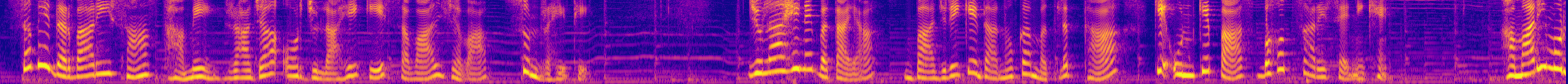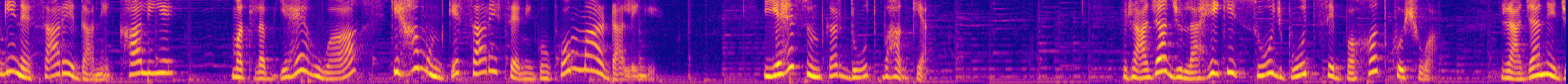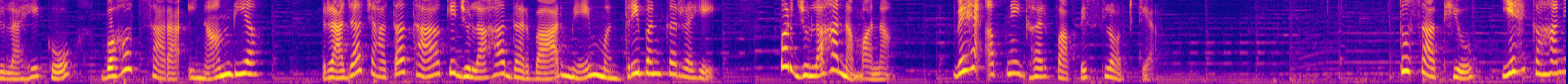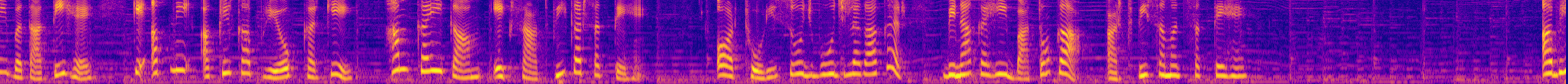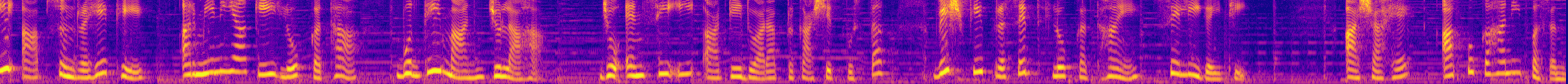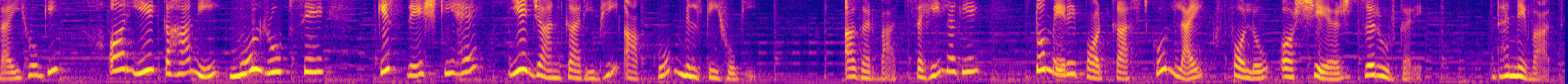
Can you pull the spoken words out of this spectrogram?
सभी दरबारी सांस थामे, राजा और जुलाहे के सवाल जवाब सुन रहे थे। जुलाहे ने बताया, बाजरे के दानों का मतलब था कि उनके पास बहुत सारे सैनिक हैं। हमारी मुर्गी ने सारे दाने खा लिए। मतलब यह हुआ कि हम उनके सारे सैनिकों को मार डालेंगे। यह सुनकर दूत भाग गया। राजा जुलाहे की सूझबूझ से बहुत खुश हुआ। राजा ने जुलाहे को बहुत सारा इनाम दिया। राजा चाहता था कि जुलाहा दरबार में मंत्री बनकर रहे, पर जुलाहा न माना। वह अपने घर वापस लौट गया। तो साथियों, यह कहानी बताती है कि अपनी अक्ल का प्रयोग करके हम कई काम एक साथ भी कर सकते हैं और थोड़ी सूझबूझ लगाकर बिना कही बातों का अर्थ भी समझ सकते हैं। अभी आप सुन रहे थे अर्मीनिया की लोक कथा बुद्धिमान जुलाहा, जो एन द्वारा प्रकाशित पुस्तक विश्व की प्रसिद्ध लोक कथाएँ से ली गई थी। आशा है आपको कहानी पसंद आई होगी और ये कहानी मूल रूप से किस देश की है, ये जानकारी भी आपको मिलती होगी। अगर बात सही लगे तो मेरे पॉडकास्ट को लाइक फॉलो और शेयर ज़रूर करें। धन्यवाद।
